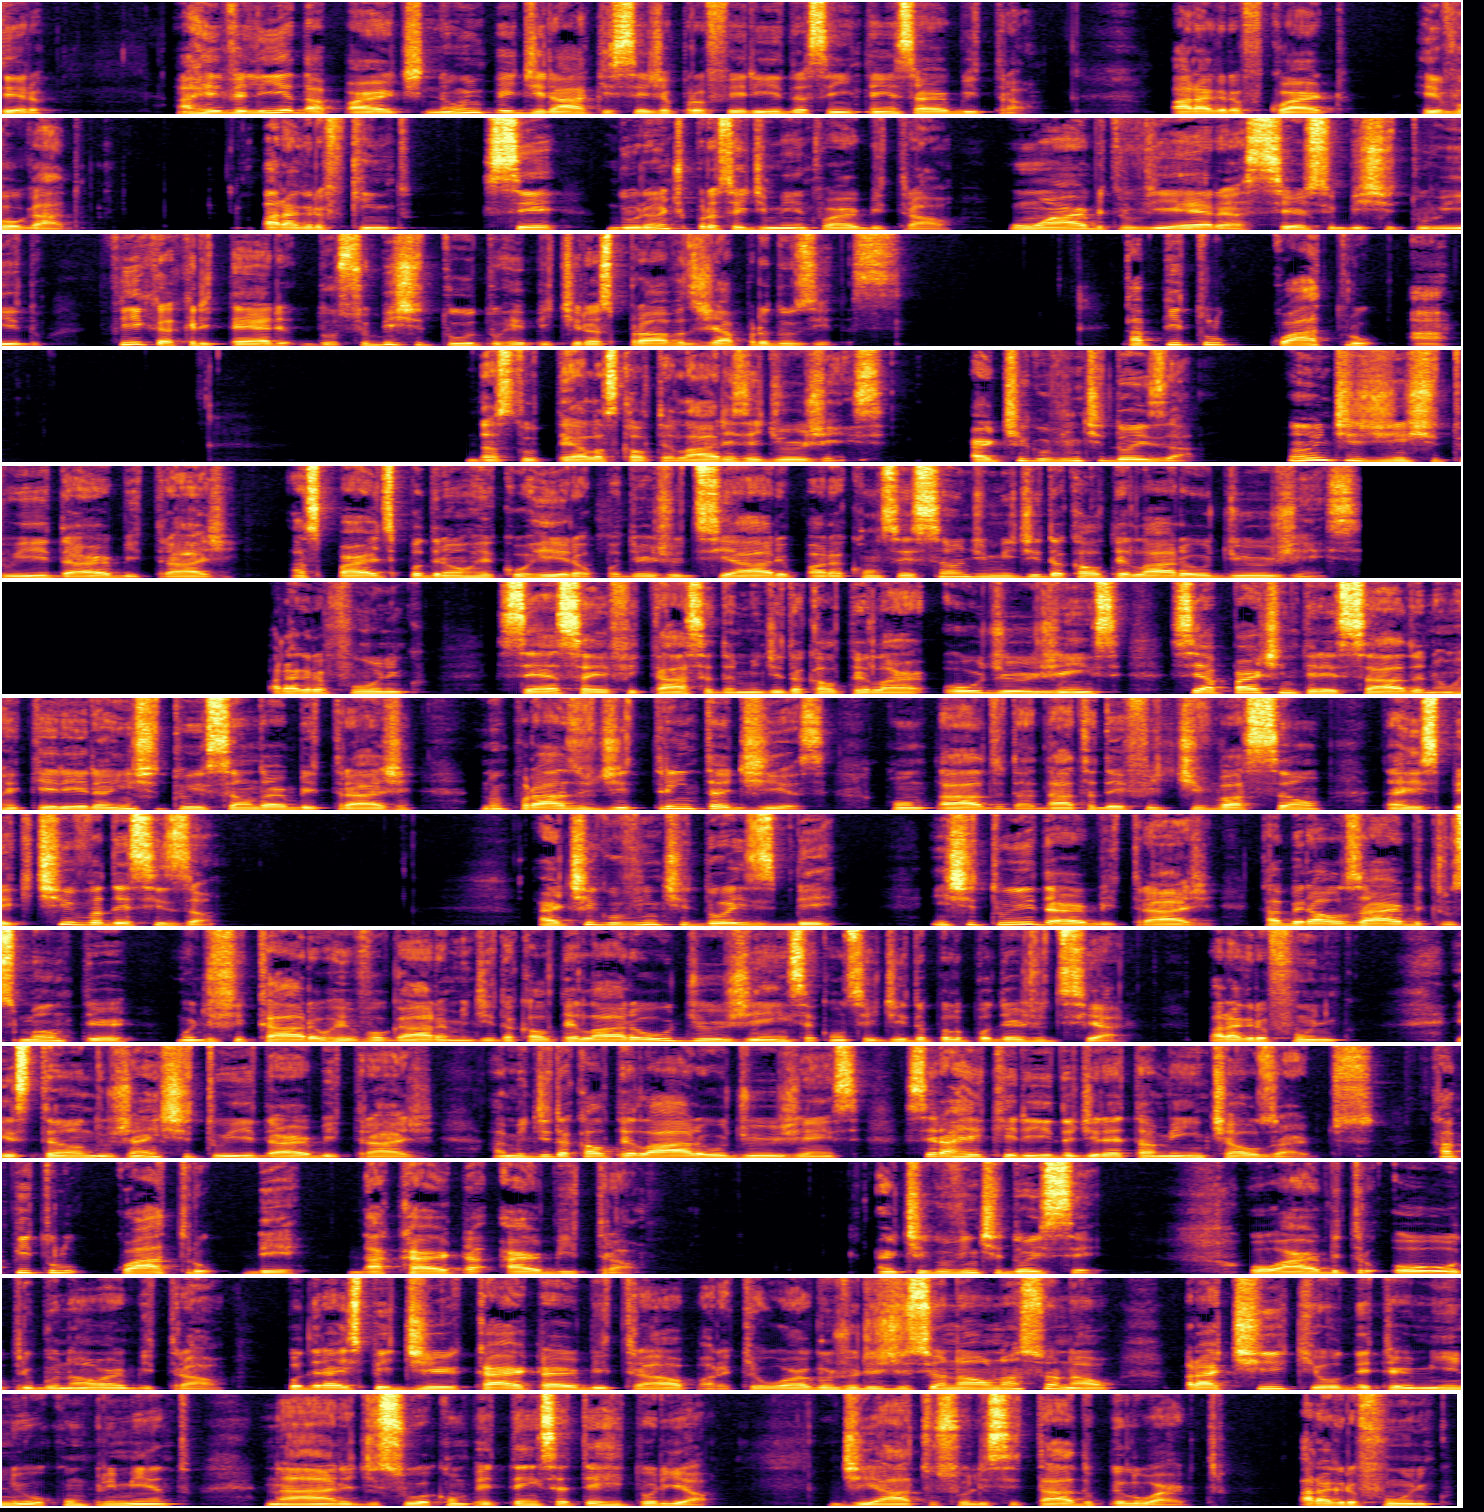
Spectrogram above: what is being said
A revelia da parte não impedirá que seja proferida sentença arbitral. Parágrafo 4. Revogado. Parágrafo 5. Se, durante o procedimento arbitral, um árbitro vier a ser substituído, fica a critério do substituto repetir as provas já produzidas. Capítulo 4A das tutelas cautelares e de urgência. Artigo 22A. Antes de instituída a arbitragem, as partes poderão recorrer ao Poder Judiciário para concessão de medida cautelar ou de urgência. Parágrafo único. Cessa a eficácia da medida cautelar ou de urgência se a parte interessada não requerer a instituição da arbitragem no prazo de 30 dias, contado da data da efetivação da respectiva decisão. Artigo 22b. Instituída a arbitragem, caberá aos árbitros manter, modificar ou revogar a medida cautelar ou de urgência concedida pelo Poder Judiciário. Parágrafo único. Estando já instituída a arbitragem, a medida cautelar ou de urgência será requerida diretamente aos árbitros. Capítulo 4b da Carta Arbitral. Artigo 22c. O árbitro ou o tribunal arbitral poderá expedir carta arbitral para que o órgão jurisdicional nacional pratique ou determine o cumprimento, na área de sua competência territorial, de ato solicitado pelo árbitro. Parágrafo único.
